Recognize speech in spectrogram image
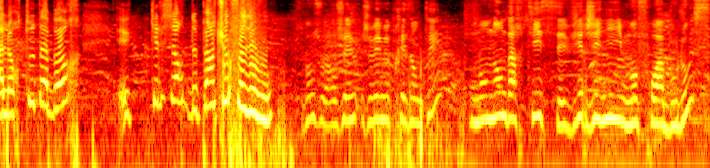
Alors tout d'abord, euh, quelle sorte de peinture faisiez-vous? Bonjour, je, je vais me présenter. Mon nom d'artiste c'est Virginie Maufroy-Boulous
